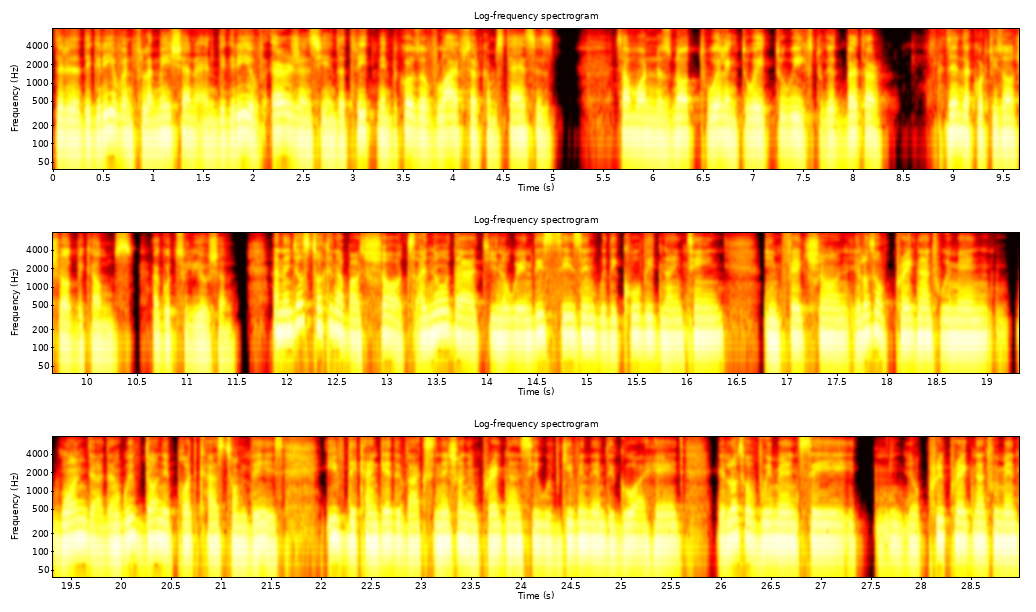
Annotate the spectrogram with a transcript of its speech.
there is a degree of inflammation and degree of urgency in the treatment because of life circumstances. Someone is not willing to wait two weeks to get better then the cortisone shot becomes a good solution. And then just talking about shots, I know that, you know, we're in this season with the COVID 19 infection. A lot of pregnant women wondered, and we've done a podcast on this, if they can get the vaccination in pregnancy. We've given them the go ahead. A lot of women say, you know, pre pregnant women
